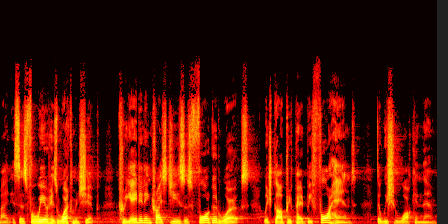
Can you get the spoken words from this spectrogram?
Right? It says, "For we are his workmanship, created in Christ Jesus for good works, which God prepared beforehand that we should walk in them.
